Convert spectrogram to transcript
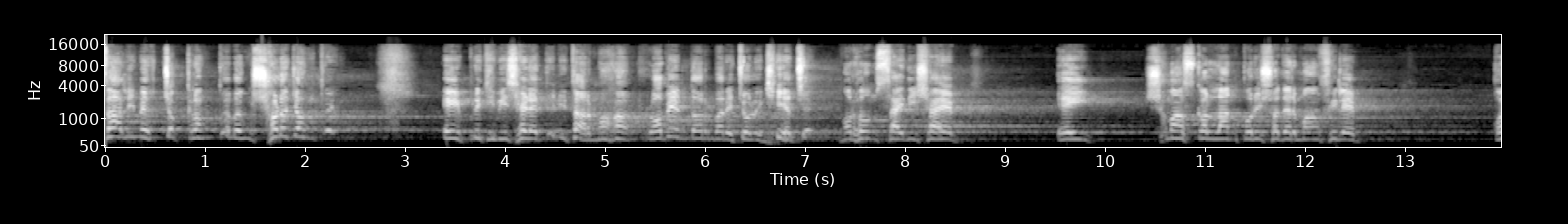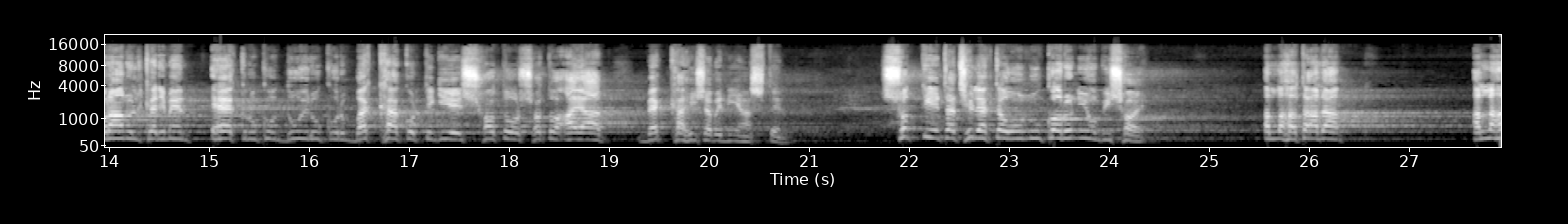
জালিমের চক্রান্ত এবং ষড়যন্ত্রে এই পৃথিবী ছেড়ে তিনি তার মহান রবের দরবারে চলে গিয়েছে। মরহম সাইদি সাহেব, এই সমাজ কল্যাণ পরিষদের মাহফিলে কোরআনুল করিমের এক রুকু, দুই রুকুর ব্যাখ্যা করতে গিয়ে শত শত আয়াত ব্যাখ্যা হিসাবে নিয়ে আসতেন। সত্যি এটা ছিল একটা অনুকরণীয় বিষয়। আল্লাহ আল্লাহ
